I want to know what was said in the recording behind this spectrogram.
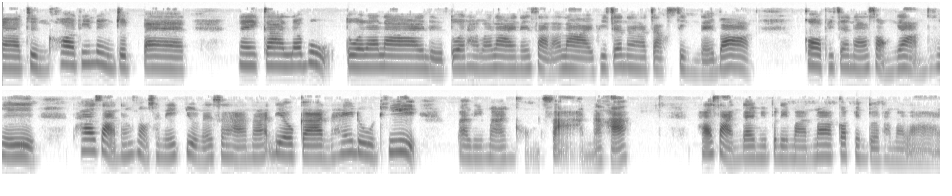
มาถึงข้อที่ 1.8 ในการระบุตัวละลาย หรือตัวทำละลายในสารละลาย พิจารณาจากสิ่งใดบ้าง ก็พิจารณา2ออย่างคือ ถ้าสารทั้งสองชนิดอยู่ในสถานะเดียวกันให้ดูที่ปริมาณของสารนะคะ ถ้าสารใดมีปริมาณมากก็เป็นตัวทำละลาย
